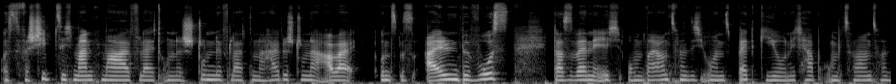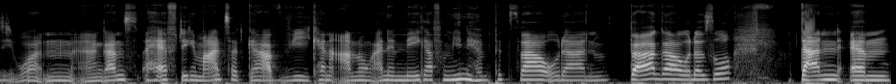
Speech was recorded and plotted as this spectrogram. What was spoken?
es verschiebt sich manchmal vielleicht um eine Stunde, vielleicht um eine halbe Stunde, aber uns ist allen bewusst, dass wenn ich um 23 Uhr ins Bett gehe und ich habe um 22 Uhr eine, eine ganz heftige Mahlzeit gehabt, wie, keine Ahnung, eine mega Familienpizza oder ein Burger oder so, dann ähm,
